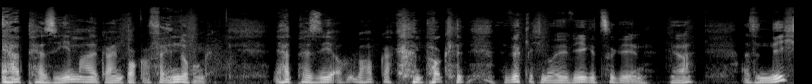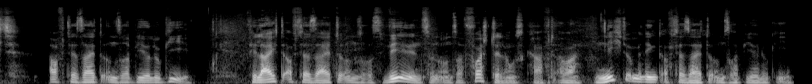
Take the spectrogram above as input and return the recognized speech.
er hat per se mal keinen Bock auf Veränderung er hat per se auch überhaupt gar keinen Bock, wirklich neue Wege zu gehen. Ja, also nicht auf der Seite unserer Biologie. Vielleicht auf der Seite unseres Willens und unserer Vorstellungskraft, aber nicht unbedingt auf der Seite unserer Biologie.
